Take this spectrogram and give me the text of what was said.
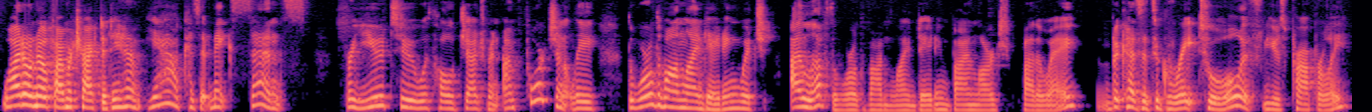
Well, I don't know if I'm attracted to him. Yeah, because it makes sense for you to withhold judgment. Unfortunately, the world of online dating, which I love the world of online dating by and large, by the way, because it's a great tool if used properly.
